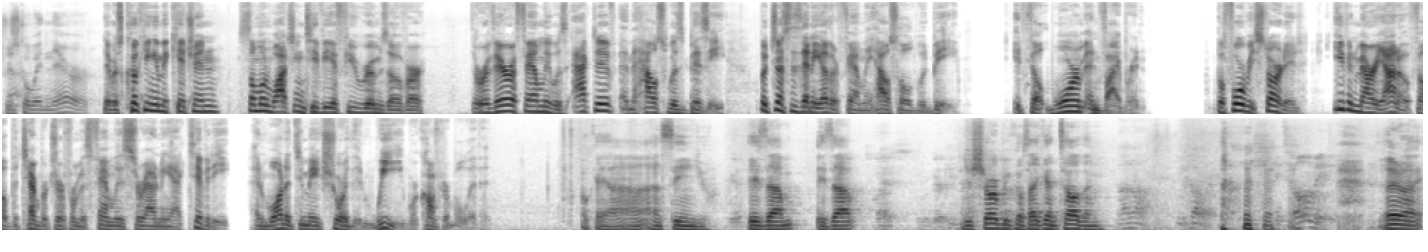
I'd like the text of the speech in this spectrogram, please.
Should we just go wait in there? Or? There was cooking in the kitchen, someone watching TV a few rooms over. The Rivera family was active and the house was busy, but just as any other family household would be. It felt warm and vibrant. Before we started, even Mariano felt the temperature from his family's surrounding activity and wanted to make sure that we were comfortable with it. Okay, I, I, I'm seeing you. Is um is that you sure? Because I can tell them. No, no, you cover it. It's homie. All right.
